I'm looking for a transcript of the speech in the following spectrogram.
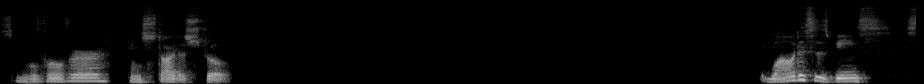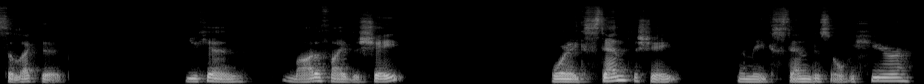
Let's move over and start a stroke. While this is being selected, you can modify the shape or extend the shape. Let me extend this over here.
